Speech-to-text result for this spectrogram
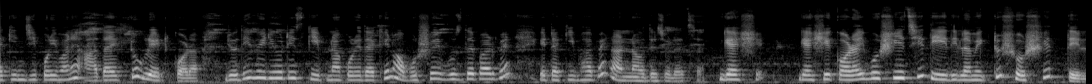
এক ইঞ্চি পরিমাণে আদা একটু গ্রেট করা। যদি ভিডিওটি স্কিপ না করে দেখেন, অবশ্যই বুঝতে পারবেন এটা কীভাবে রান্না হতে চলেছে। গ্যাসে গ্যাসে কড়াই বসিয়েছি, দিয়ে দিলাম একটু সর্ষের তেল।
